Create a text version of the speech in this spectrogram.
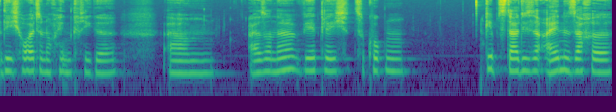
die ich heute noch hinkriege? Ähm, also, ne, wirklich zu gucken, gibt's da diese eine Sache,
